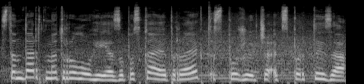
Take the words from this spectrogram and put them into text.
Стандарт метрологія запускає проект Споживча експертиза.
